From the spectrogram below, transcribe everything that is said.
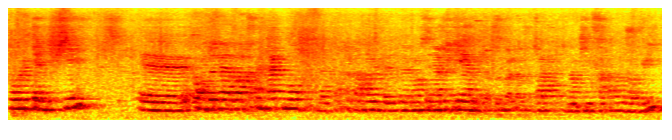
pour le qualifier. Euh, on devait avoir un Maud, la porte-parole de, de Monseigneur Rivière, voilà, donc il ne sera pas aujourd'hui.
